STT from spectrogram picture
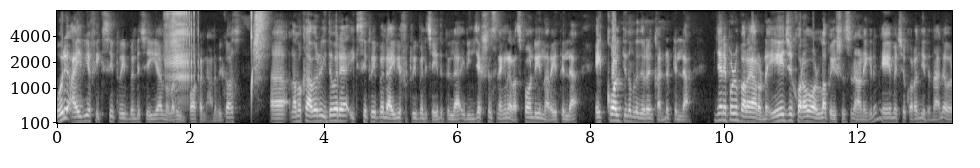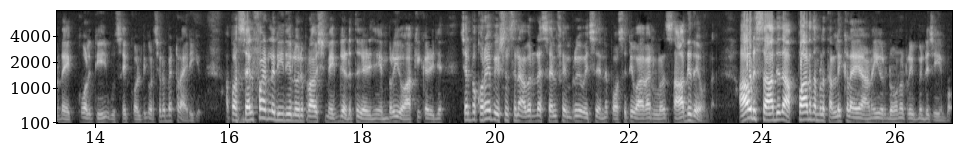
ഒരു I V F ICSI treatment ചെയ്യുക എന്നുള്ളത് ഇമ്പോർട്ടന്റ് ആണ്. ബിക്കോസ് നമുക്ക് അവർ ഇതുവരെ ICSI treatment I V F treatment ചെയ്തിട്ടില്ല. ഇത് ഇഞ്ചക്ഷൻസിന് എങ്ങനെ റെസ്പോണ്ട് ചെയ്യുന്ന അറിയത്തില്ല. എക്വാളിറ്റി ക്വാളിറ്റി നമ്മൾ ഇതുവരെ കണ്ടിട്ടില്ല. ഞാൻ എപ്പോഴും പറയാറുണ്ട് ഏജ് കുറവുള്ള പേഷ്യൻസിനാണെങ്കിലും എ എച്ച് കുറഞ്ഞിരുന്നാൽ അവരുടെ എഗ് ക്വാളിറ്റി ഉസൈ ക്വാളിറ്റി കുറച്ചുകൂടെ ബെറ്റർ ആയിരിക്കും. അപ്പോൾ സെൽഫായിട്ടുള്ള രീതിയിൽ ഒരു പ്രാവശ്യം എഗ് എടുത്തു കഴിഞ്ഞ് എംബ്രിയോ ആക്കി കഴിഞ്ഞ് ചിലപ്പോൾ കുറേ പേഷ്യൻസിന് അവരുടെ സെൽഫ് എംബ്രിയോ വെച്ച് തന്നെ പോസിറ്റീവ് ആകാനുള്ള സാധ്യതയുണ്ട്. ആ ഒരു സാധ്യത അപ്പാടെ നമ്മൾ തള്ളിക്കളയാണ് ഈ ഒരു ഡോണർ ട്രീറ്റ്മെന്റ് ചെയ്യുമ്പോൾ.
